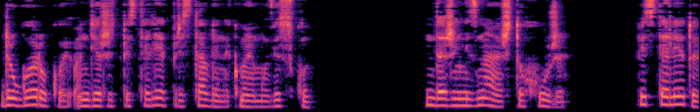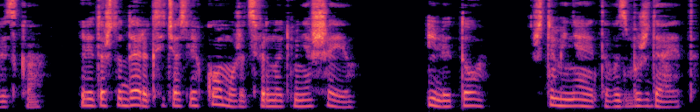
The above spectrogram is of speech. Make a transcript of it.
Другой рукой он держит пистолет, приставленный к моему виску. Даже не знаю, что хуже. Пистолет у виска. Или то, что Дерек сейчас легко может свернуть мне шею. Или то, что меня это возбуждает.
